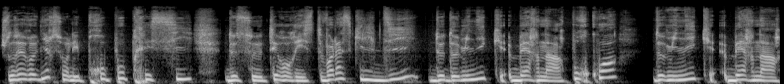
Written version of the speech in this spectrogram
Je voudrais revenir sur les propos précis de ce terroriste. Voilà ce qu'il dit de Dominique Bernard. Pourquoi Dominique Bernard.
